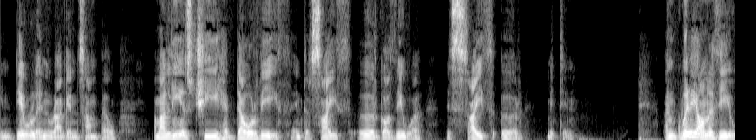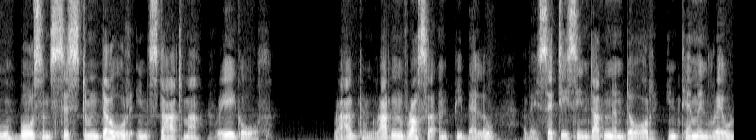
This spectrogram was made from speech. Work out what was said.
yn diwlyn rag yn sampel, a mae lias chi heb dawr fydd inter saith yr goddiwa bis saith yr mitin. Yn gwirion y ddiw bos yn system dawr in start ma reg oedd. Rag yn radyn frosa yn pibelw a fe seti sy'n dadyn yn dor in temen rewl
